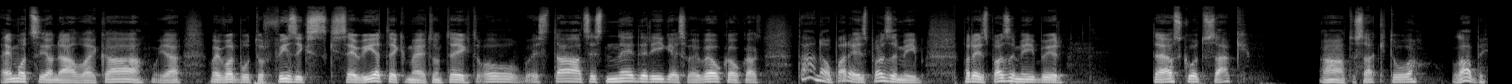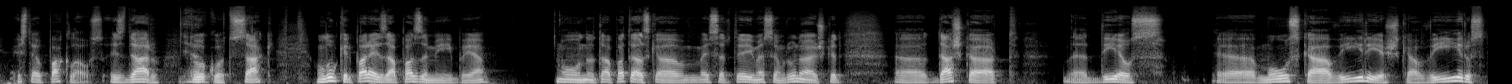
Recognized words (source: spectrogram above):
emocionāli vai kā, ja, vai varbūt tur fiziski sevi ietekmēt un teikt, o, oh, es tāds, es nederīgais vai vēl kaut kāds. Tā nav pareiza pazemība. Pareiza pazemība ir tēvs, ko tu saki. Ā, tu saki to, labi, es tev paklausu, es daru Jā. to, ko tu saki. Un lūk, ir pareizā pazemība. Ja? Un tāpatās, kā mēs ar tevi esam runājuši, kad uh, dažkārt uh, Dievs mūs kā vīriešus, kā vīrus,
